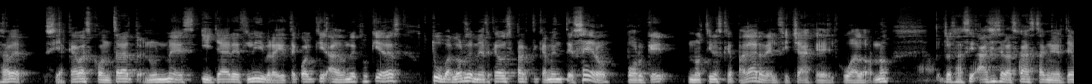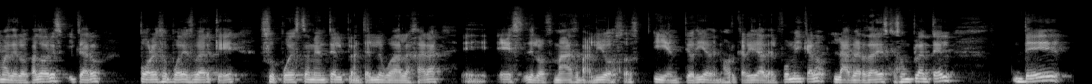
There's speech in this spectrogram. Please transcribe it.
A ver, si acabas contrato en un mes y ya eres libre, irte cualquier, a donde tú quieras, tu valor de mercado es prácticamente cero porque no tienes que pagar el fichaje del jugador, ¿no? Entonces así, así se las gastan en el tema de los valores y claro, por eso puedes ver que supuestamente el plantel de Guadalajara eh, es de los más valiosos y en teoría de mejor calidad del fútbol mexicano. La verdad es que es un plantel de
